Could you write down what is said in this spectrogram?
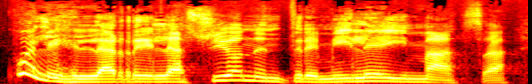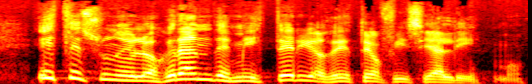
¿Cuál es la relación entre Milei y Massa? Este es uno de los grandes misterios de este oficialismo.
